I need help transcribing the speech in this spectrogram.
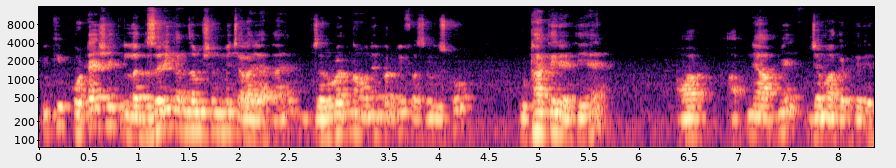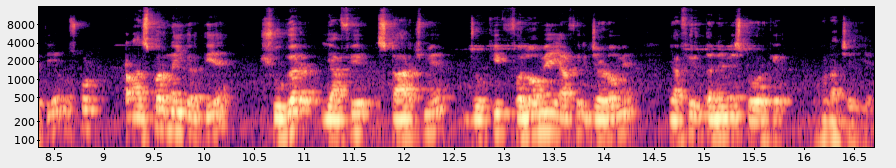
क्योंकि पोटैश एक लग्जरी कंजम्पशन में चला जाता है। ज़रूरत ना होने पर भी फ़सल उसको उठाती रहती है और अपने आप में जमा करती रहती है। उसको ट्रांसफ़र नहीं करती है शुगर या फिर स्टार्च में, जो कि फलों में या फिर जड़ों में या फिर तने में स्टोर के होना चाहिए।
